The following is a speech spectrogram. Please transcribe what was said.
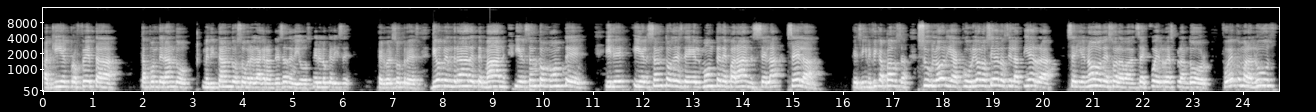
aquí el profeta está ponderando, meditando sobre la grandeza de Dios. Mire lo que dice el verso 3. Dios vendrá de Temán y el santo monte y, de, y el santo desde el monte de Parán, Sela, Sela que significa pausa. Su gloria cubrió los cielos y la tierra se llenó de su alabanza y fue el resplandor. Fue como la luz,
